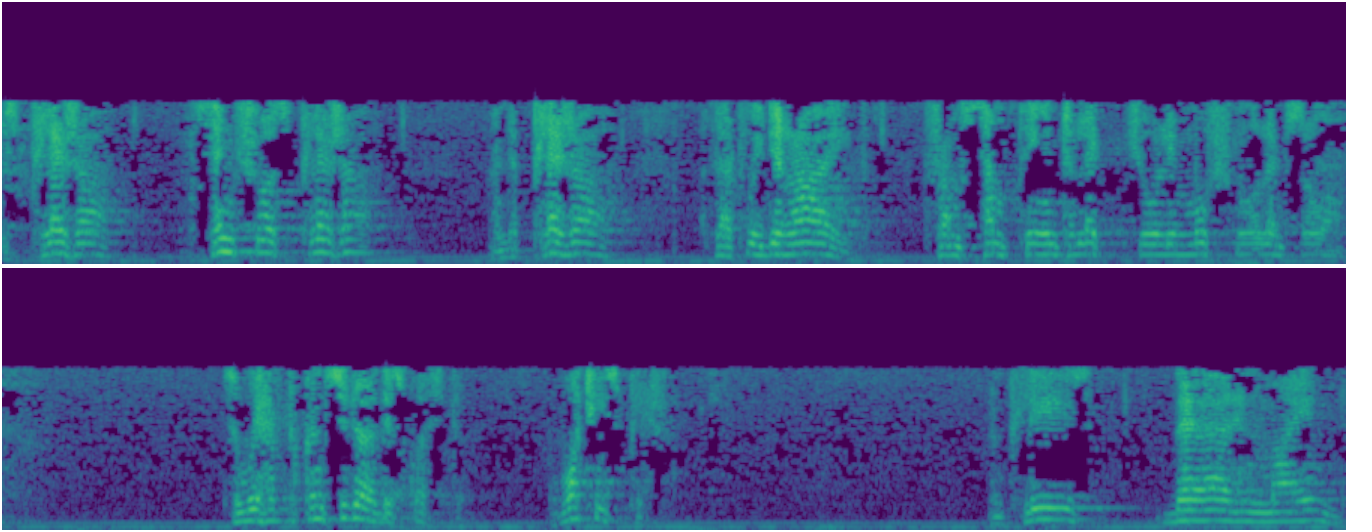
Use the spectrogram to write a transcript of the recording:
is pleasure, sensuous pleasure, and the pleasure that we derive from something intellectual, emotional, and so on. So we have to consider this question. What is pleasure? And please bear in mind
